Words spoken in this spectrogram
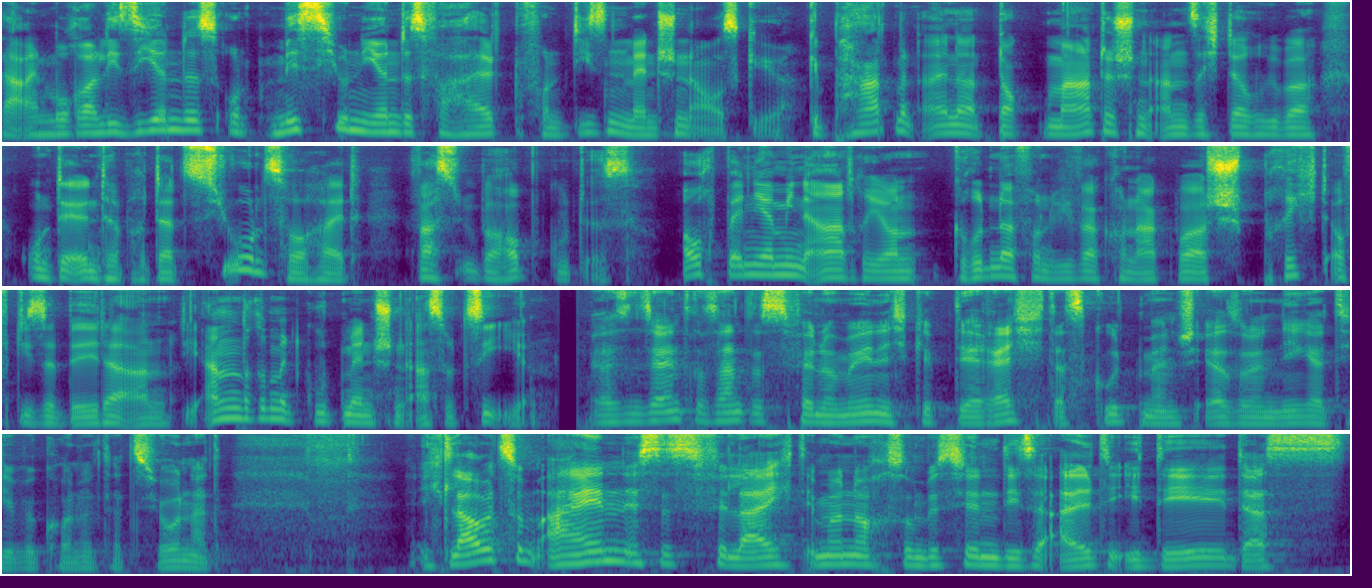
da ein moralisierendes und missionierendes Verhalten von diesen Menschen ausgehe, gepaart mit einer dogmatischen Ansicht darüber und der Interpretationshoheit, was überhaupt gut ist. Auch Benjamin Adrian, Gründer von Viva Con Agua, spricht auf diese Bilder an, die andere mit Gutmenschen assoziieren. Das ist ein sehr interessantes Phänomen. Ich gebe dir recht, dass Gutmensch eher so eine negative Konnotation hat. Ich glaube, zum einen ist es vielleicht immer noch so ein bisschen diese alte Idee, dass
